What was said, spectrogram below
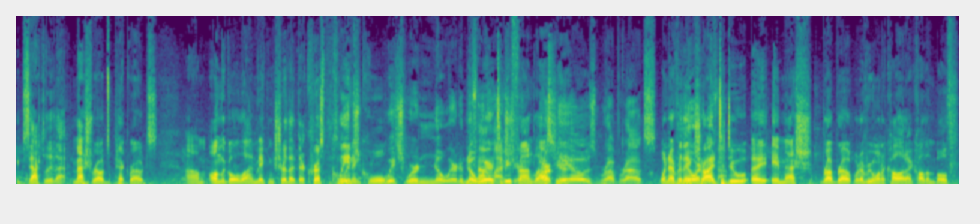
exactly that: mesh routes, pick routes, um, on the goal line, making sure that they're crisp, clean, which, and cool. Which were nowhere to be Nowhere found to last be year. found last year. RPOs, rub routes. Whenever they tried to, be do a, a mesh rub route, whatever you want to call it, I call them both.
